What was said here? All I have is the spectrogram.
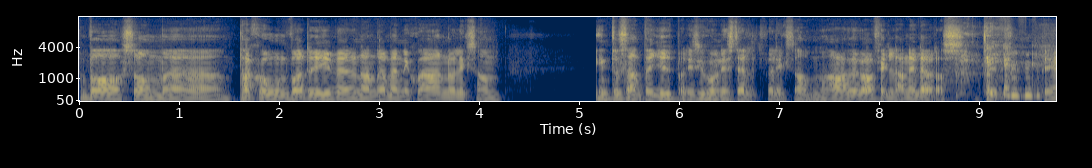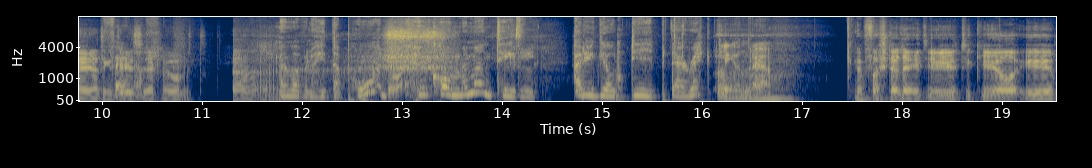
vad som eh, passion, vad driver den andra människan och liksom intressanta djupa diskussioner istället för liksom, ja hur var fyllan i lördags? Typ. Det, jag tycker inte det är så jäkla roligt. Eh, Men vad vill du hitta på då? Hur kommer man till, how do you go deep directly undrar jag? En första dejt tycker jag är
